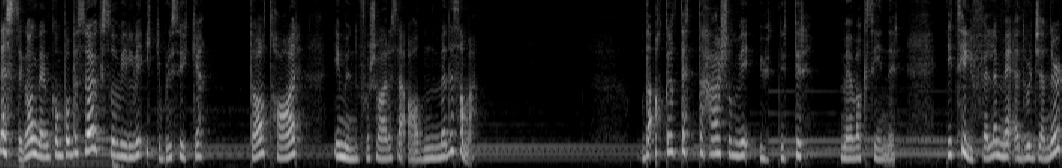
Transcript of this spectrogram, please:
Neste gang den kommer på besøk, så vil vi ikke bli syke. Da tar immunforsvaret seg av den med det samme. Og det er akkurat dette her som vi utnytter med vaksiner. I tilfellet med Edward Jenner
